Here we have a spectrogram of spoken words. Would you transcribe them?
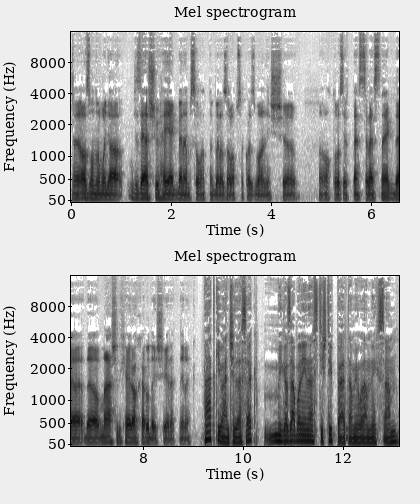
Azt gondolom, hogy, a, az első helyekben nem szólhatnak bele az alapszakaszban, és attól azért messze lesznek, de, de a második helyre akár oda is érhetnének. Hát kíváncsi leszek. Igazából én ezt is tippeltem, jól emlékszem,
